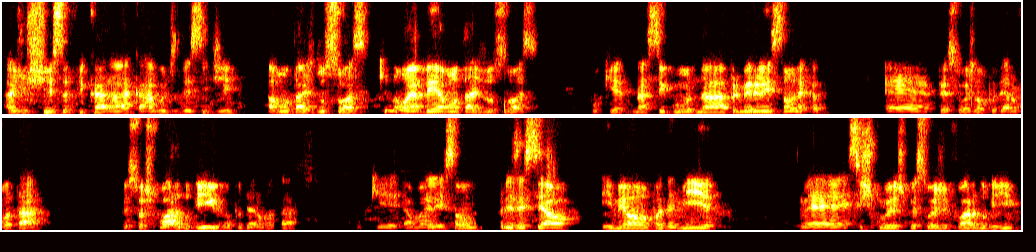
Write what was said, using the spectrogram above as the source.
A justiça ficará a cargo de decidir a vontade do sócio, que não é bem a vontade do sócio, porque na segunda, na primeira eleição, né, cara, é, pessoas não puderam votar, pessoas fora do Rio não puderam votar, porque é uma eleição presencial em meio a uma pandemia, é, se exclui as pessoas de fora do Rio.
